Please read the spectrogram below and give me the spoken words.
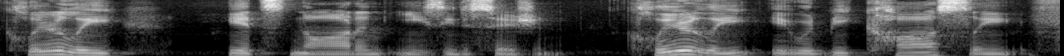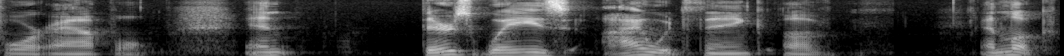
Clearly, it's not an easy decision. Clearly, it would be costly for Apple. And there's ways I would think of, and look,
